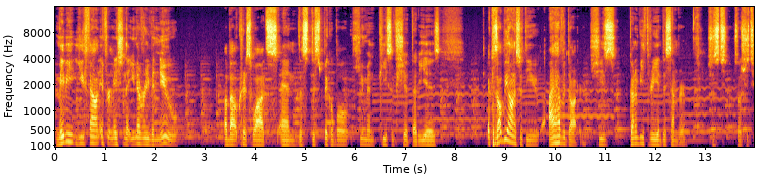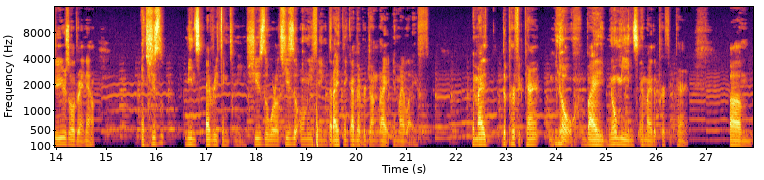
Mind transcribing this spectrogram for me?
maybe you found information that you never even knew about Chris Watts and this despicable human piece of shit that he is. Because I'll be honest with you, I have a daughter. She's gonna be three in December. She's so she's two years old right now, and she's means everything to me. She's the world. She's the only thing that I think I've ever done right in my life. Am I the perfect parent? No, by no means am I the perfect parent. Um,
